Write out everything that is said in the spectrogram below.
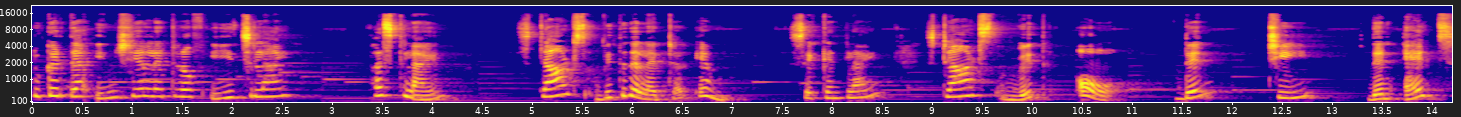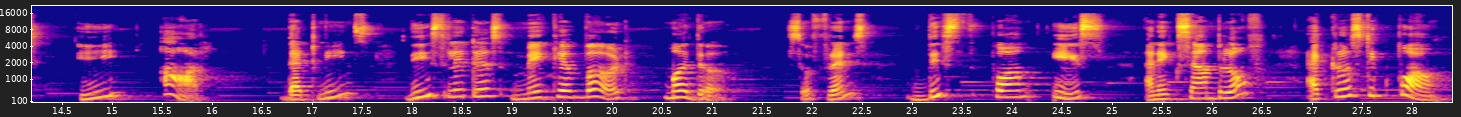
Look at the initial letter of each line. First line starts with the letter M. Second line starts with O. Then T, then H, E, R. That means these letters make a word mother. So, friends, this poem is an example of acrostic poem.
